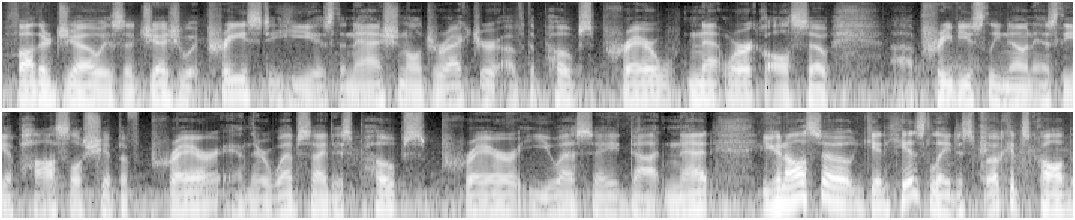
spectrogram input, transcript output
Father Joe is a Jesuit priest. He is the national director of the Pope's Prayer Network, also uh, previously known as the Apostleship of Prayer, and their website is popesprayerusa.net. You can also get his latest book. It's called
